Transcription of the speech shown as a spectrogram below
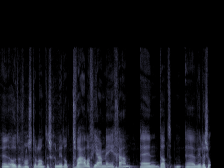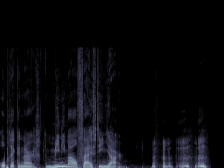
een auto van Stellantis gemiddeld 12 jaar meegaan. En dat willen ze oprekken naar minimaal 15 jaar.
